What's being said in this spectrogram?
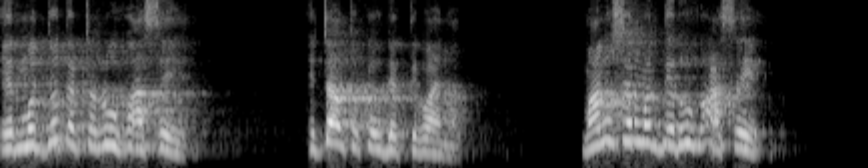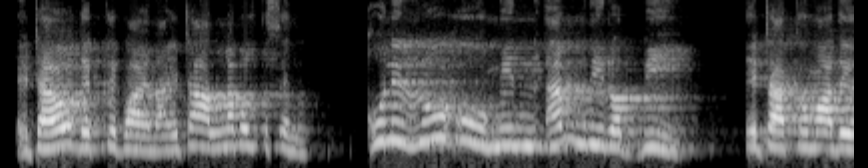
এর মধ্যেও তো একটা রুহ আছে এটাও তো কেউ দেখতে পায় না মানুষের মধ্যে রুহ আছে এটাও দেখতে পায় না এটা আল্লাহ বলতেছেন কুলির রুহ মিন আমরি রব্বি এটা তোমাদের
